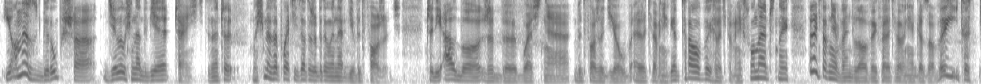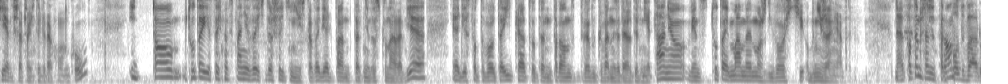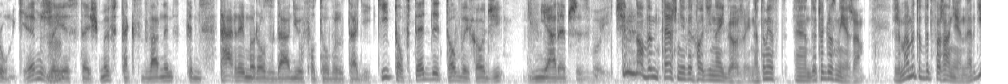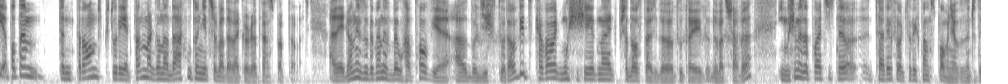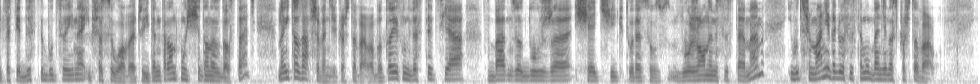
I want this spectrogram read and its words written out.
I one z grubsza dzielą się na dwie części, to znaczy musimy zapłacić za to, żeby tę energię wytworzyć, czyli albo żeby właśnie wytworzyć ją w elektrowniach wiatrowych, elektrowniach słonecznych, w elektrowniach węglowych, w elektrowniach gazowych i to jest pierwsza część tego rachunku. I to tutaj jesteśmy w stanie zejść dosyć nisko. Tak jak pan pewnie doskonale wie, jak jest fotowoltaika, to ten prąd produkowany jest relatywnie tanio, więc tutaj mamy możliwości obniżenia tego. No, ale potem ten prąd... Pod warunkiem, że hmm. jesteśmy w tak zwanym tym starym rozdaniu fotowoltaiki, to wtedy to wychodzi w miarę przyzwoicie. W tym nowym też nie wychodzi najgorzej. Natomiast e, do czego zmierzam? Że mamy tu wytwarzanie energii, a potem ten prąd, który jak pan ma go na dachu, to nie trzeba daleko go transportować. Ale jak on jest zrobiony w Bełchatowie albo gdzieś w Turowie, to kawałek musi się jednak przedostać do, tutaj do, do Warszawy i musimy zapłacić te taryfy, o których pan wspomniał. To znaczy te kwestie dystrybucyjne i przesyłowe, czyli ten prąd musi się do nas dostać. No i to zawsze będzie kosztowało, bo to jest inwestycja w bardzo duże sieci, które są złożonym systemem i utrzymanie tego systemu będzie nas kosztowało.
